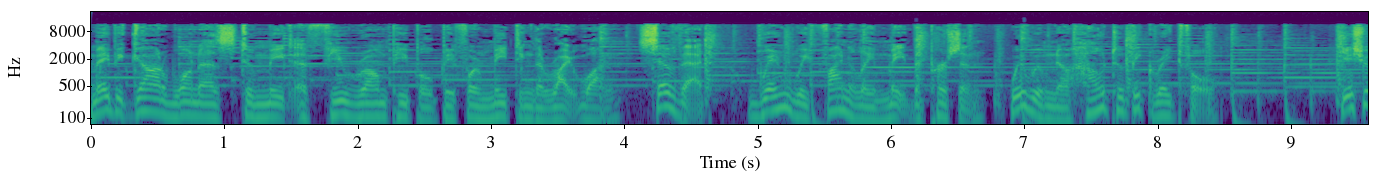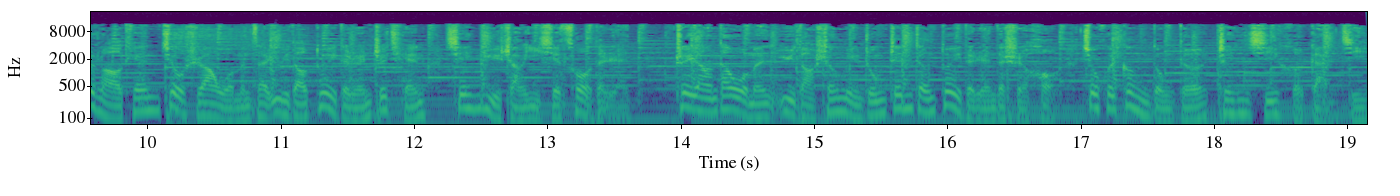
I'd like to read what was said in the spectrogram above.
Maybe God wants us to meet a few wrong people before meeting the right one, so that when we finally meet the person, we will know how to be grateful. 也许老天就是让我们在遇到对的人之前，先遇上一些错的人，这样当我们遇到生命中真正对的人的时候，就会更懂得珍惜和感激。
